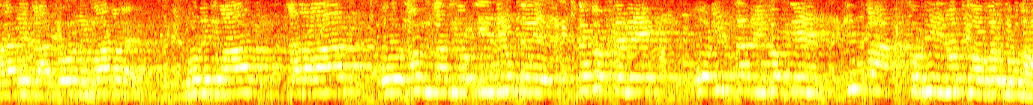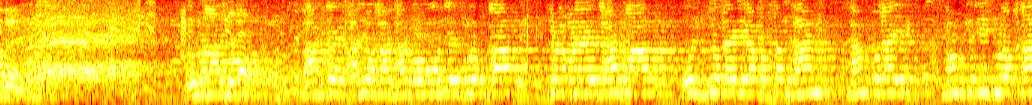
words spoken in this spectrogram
আগামী জাতীয় নির্বাচনে দুর্নীতিবাদ, চাঁদাবাদ ও সন্ত্রাসী শক্তির বিরুদ্ধে দেশপ্রেমিক ও ইসলামী শক্তির ইস্পাত কঠিন ঐক্য গড়ে তুলতে হবে। রাষ্ট্রের স্বাধীনতা সার্বভৌমত্বের সুরক্ষা জনগণের জানমাল উচ্চতায় নিরাপত্তা বিধান সাম্প্রদায়িক সংস্কৃতি সুরক্ষা,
